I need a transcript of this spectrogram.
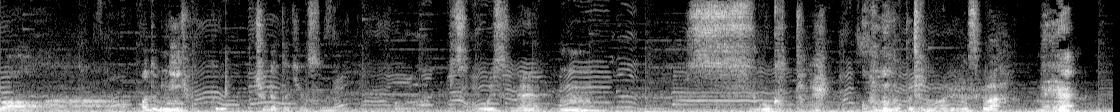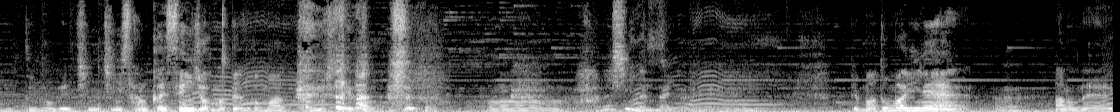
は、あ、でも200ちょいだった気がするね。すごいっすねうん。すごかったね。こんな時もありますわね本当にもう1日に3回1000以上ハマったりとかもあありましたけど うん話にならないよね。で窓まぎねうん。あのね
